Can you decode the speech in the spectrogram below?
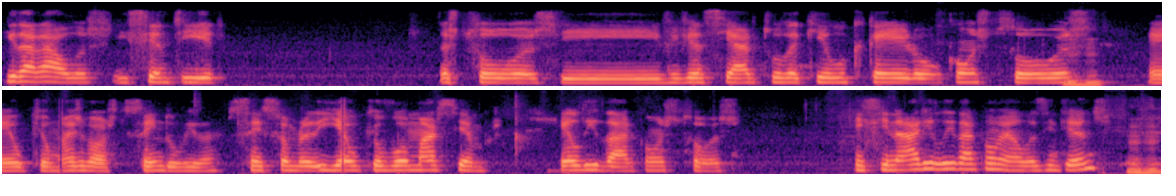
e dar aulas e sentir as pessoas e vivenciar tudo aquilo que quero com as pessoas Uhum. É o que eu mais gosto, sem dúvida, sem sombra, e é o que eu vou amar sempre, é lidar com as pessoas. Ensinar e lidar com elas, entendes? Uhum.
